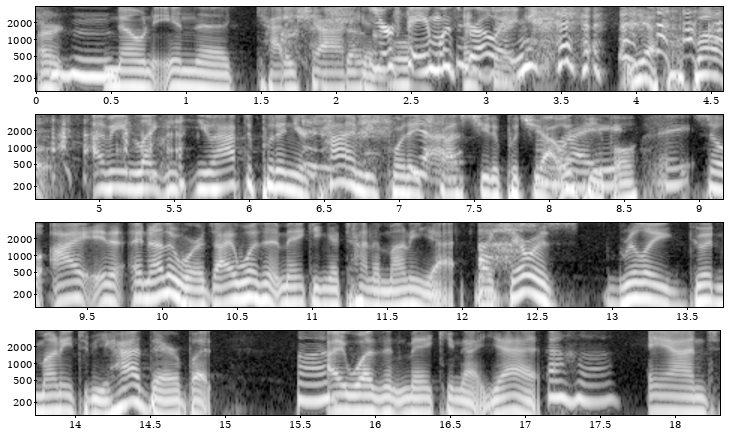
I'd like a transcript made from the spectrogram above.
or Mm-hmm. known in the caddy shack. and- Your fame was and start- growing. yeah. Well, I mean, like you have to put in your time before they Yeah. trust you to put you out with people. right. So I, in, in other words, I wasn't making a ton of money yet. Like there was really good money to be had there, but I wasn't making that yet. uh-huh And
